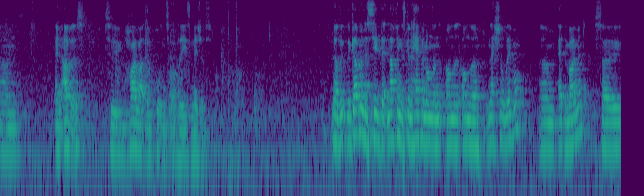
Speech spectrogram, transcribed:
um, and others to highlight the importance of these measures. Now, the, the government has said that nothing is going to happen on the, on the, on the national level um, at the moment, so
